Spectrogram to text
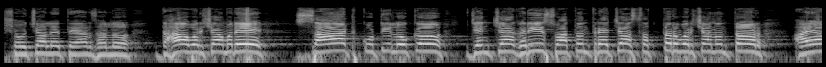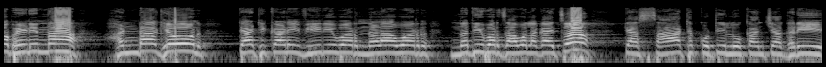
शौचालय तयार झालं. दहा वर्षामध्ये साठ कोटी लोक ज्यांच्या घरी स्वातंत्र्याच्या सत्तर वर्षानंतर आया बहिणींना हंडा घेऊन त्या ठिकाणी विहिरीवर नळावर नदीवर जावं लागायचं. त्या साठ कोटी लोकांच्या घरी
